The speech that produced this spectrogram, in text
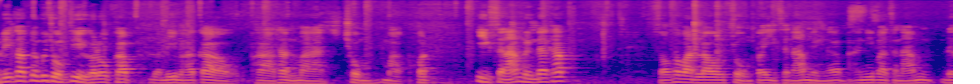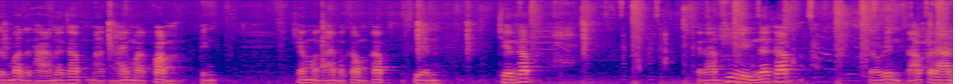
วัสดีครับท่านผู้ชมที่เคารพครับ วันนี้มหาเก้าพาท่านมาชมหมากฮอตอีกสนามหนึ่งนะครับสองสามวันเราส่งไปอีกสนามหนึ่งนะครับ อันนี้มาสนามเดิมมาตรฐานนะครับหมากหงายหมากคว่ำเป็นแชมป์หมากหงายหมากคว่ำครับเซียนเชิญครับ กระดานที่หนึ่งนะครับ เราเล่นสาวกระดาน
